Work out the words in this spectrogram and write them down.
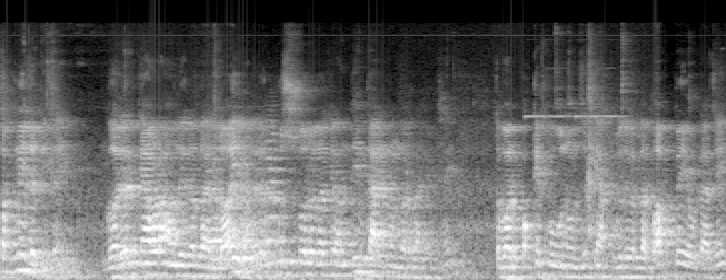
सक्ने जति चाहिँ गरेर त्यहाँबाट आउँदै गर्दा लय भनेर पुस सोह्र अन्तिम कार्यक्रम गर्दाखेरि चाहिँ तपाईँहरू पक्कै पुग्नुहुन्छ त्यहाँ पुग्दै गर्दा भव्य एउटा चाहिँ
